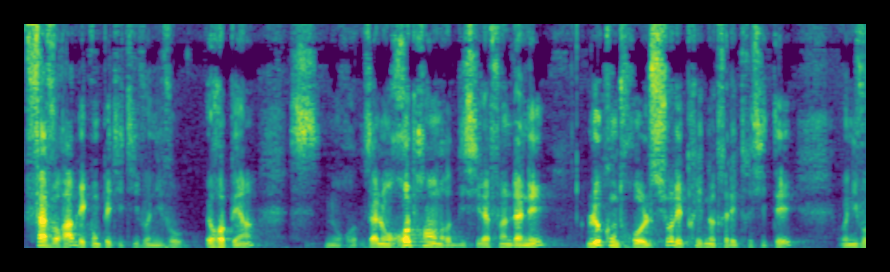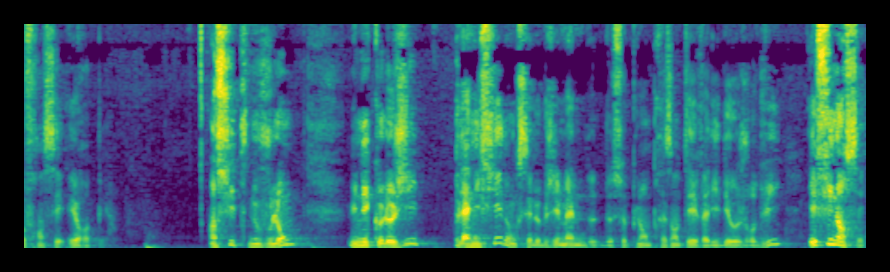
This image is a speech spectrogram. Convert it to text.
favorable et compétitive au niveau européen. Nous allons reprendre d'ici la fin de l'année le contrôle sur les prix de notre électricité au niveau français et européen. Ensuite, nous voulons une écologie planifié, donc c'est l'objet même de, ce plan présenté et validé aujourd'hui, et financé.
